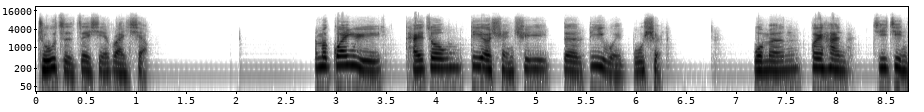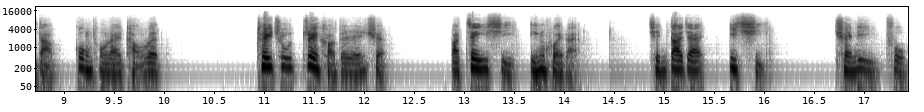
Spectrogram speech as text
阻止这些乱象。那么，关于台中第二选区的立委补选，我们会和激进党共同来讨论，推出最好的人选，把这一席赢回来。请大家一起全力以赴。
